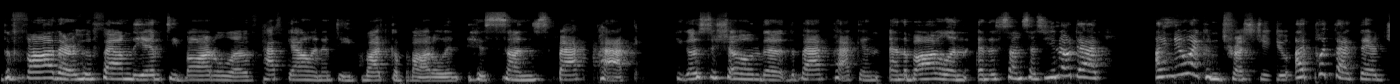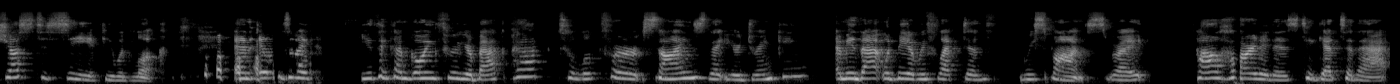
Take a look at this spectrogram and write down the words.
the father who found the empty bottle of half gallon empty vodka bottle in his son's backpack. He goes to show him the the backpack and and the bottle and and the son says you know dad i knew i couldn't trust you. I put that there just to see if you would look. And it was like you think i'm going through your backpack to look for signs that you're drinking? I mean that would be a reflective response right how hard it is to get to that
